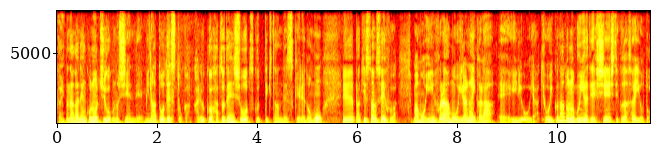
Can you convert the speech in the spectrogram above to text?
はい、長年この中国の支援で港ですとか火力発電所を作ってきたんですけれども、えー、パキスタン政府は、まあ、もうインフラはもういらないから、えー、医療や教育などの分野で支援してくださいよと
